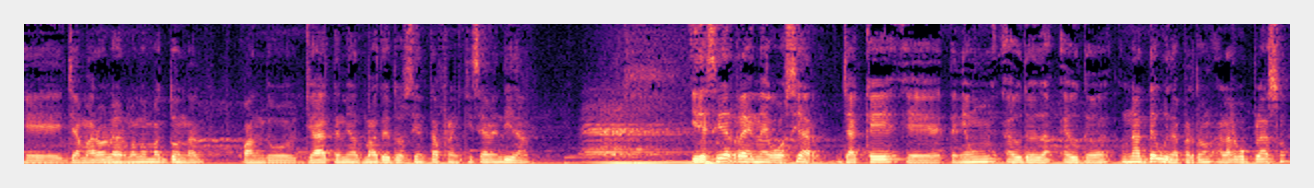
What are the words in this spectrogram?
eh, llamar a los hermanos McDonald cuando ya tenía más de 200 franquicias vendidas y decide renegociar ya que eh, tenía un una deuda perdón, a largo plazo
